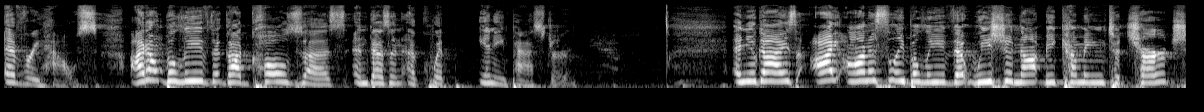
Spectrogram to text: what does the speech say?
every house. I don't believe that God calls us and doesn't equip any pastor. And you guys, I honestly believe that we should not be coming to church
